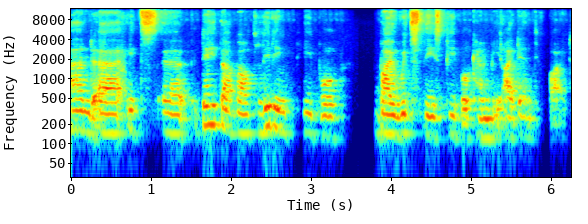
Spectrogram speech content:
and uh, it's uh, data about living people by which these people can be identified.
